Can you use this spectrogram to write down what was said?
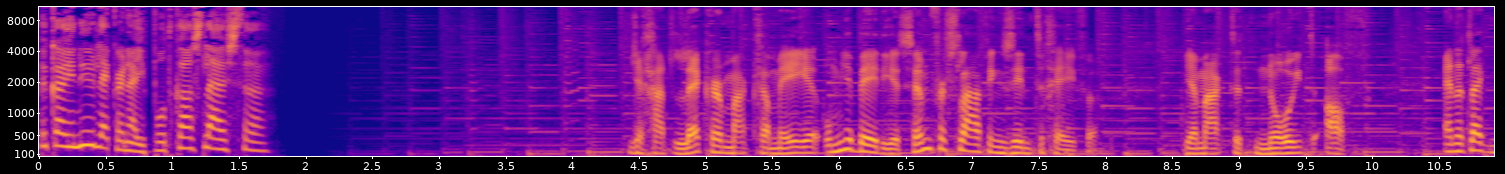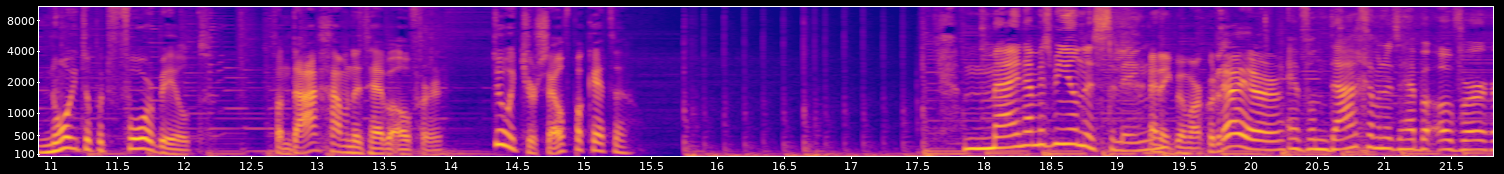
dan kan je nu lekker naar je podcast luisteren. Je gaat lekker macrameeën om je BDSM-verslaving zin te geven. Je maakt het nooit af. En het lijkt nooit op het voorbeeld. Vandaag gaan we het hebben over do-it-yourself pakketten. Mijn naam is Mion Nisteling. En ik ben Marco Dreyer. En vandaag gaan we het hebben over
